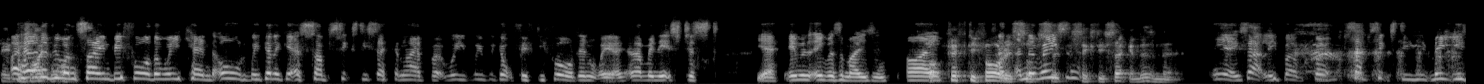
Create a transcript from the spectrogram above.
it I heard like everyone saying before the weekend, oh, we're going to get a sub 60 second lap, but we, we, we got 54, didn't we? I mean, it's just, yeah, it was it was amazing. I Well, 54 and- is and sub reason, sixty second, isn't it? Yeah, exactly. But but sub 60, you you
